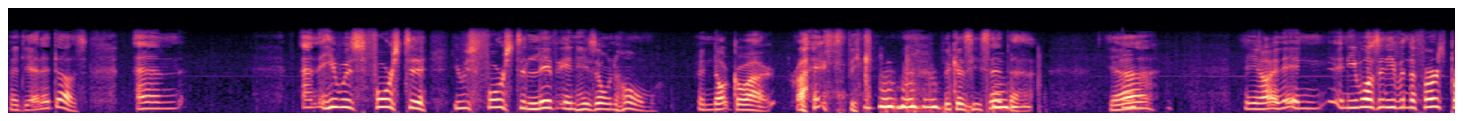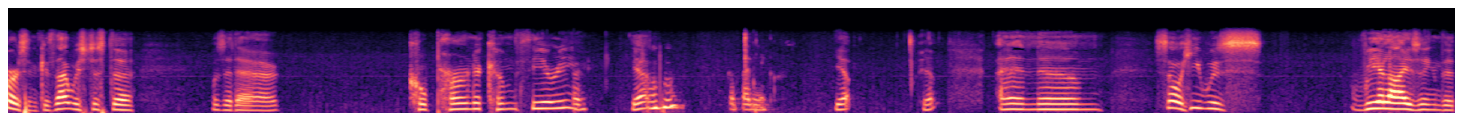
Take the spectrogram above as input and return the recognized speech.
And yet it does. And and he was forced to he was forced to live in his own home and not go out right? Because, because he said that. Yeah? You know and, and and he wasn't even the first person because that was just a was it a Copernican theory? Yeah. Mhm. Copernicus. And um, so he was realizing that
